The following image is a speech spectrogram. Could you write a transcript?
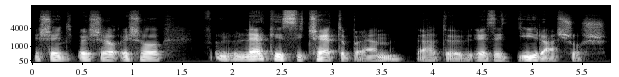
És, egy, és, a, és a lelkészi chatben, tehát ez egy írásos,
